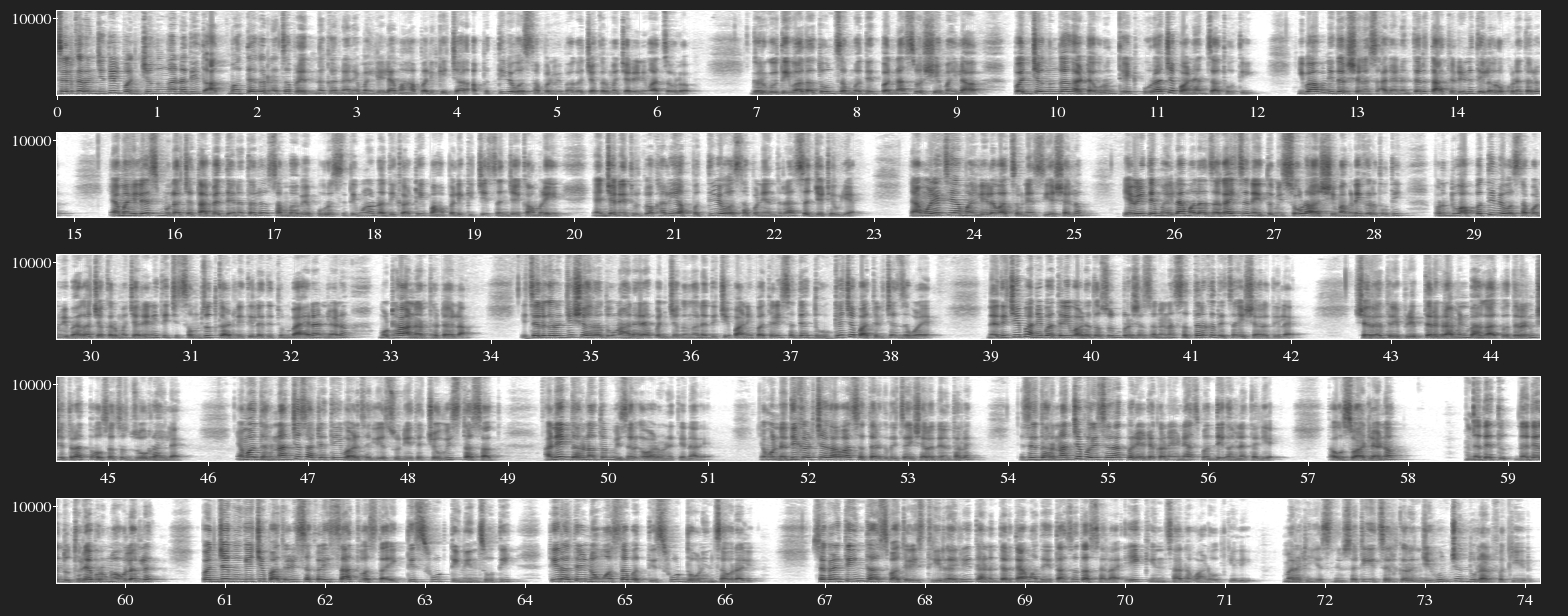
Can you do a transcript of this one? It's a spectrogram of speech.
इचलकरंजीतील पंचगंगा नदीत आत्महत्या करण्याचा प्रयत्न करणाऱ्या महिलेला महापालिकेच्या आपत्ती व्यवस्थापन विभागाच्या कर्मचाऱ्यांनी वाचवलं. घरगुती वादातून संबंधित पन्नास वर्षीय महिला पंचगंगा घाटावरून थेट पुराच्या पाण्यात जात होती. ही बाब निदर्शनास आल्यानंतर तातडीनं तिला रोखण्यात आलं. या महिलेस मुलाच्या ताब्यात देण्यात आलं. संभाव्य पूरस्थितीमुळे नदीकाठी महापालिकेचे संजय कांबळे यांच्या नेतृत्वाखाली आपत्ती व्यवस्थापन यंत्रणा सज्ज ठेवली आहे. त्यामुळेच या महिलेला वाचवण्यास यश आलं. यावेळी ते महिला मला जगायचं नाही तुम्ही सोडा अशी मागणी करत होती. परंतु आपत्ती व्यवस्थापन विभागाच्या कर्मचाऱ्यांनी तिची समजूत काढली. तिला तिथून बाहेर आणल्यानं मोठा अनर्थ टळला. इचलकरंजी शहरातून वाहणाऱ्या पंचगंगा नदीची पाणी पातळी सध्या धोक्याच्या पातळीच्या जवळ आहे. नदीची पाणी पातळी वाढत असून प्रशासनानं सतर्कतेचा इशारा दिलाय. शहरात रिपरिप तर ग्रामीण भागात व धरण क्षेत्रात पावसाचा जोर राहिलाय. यामुळे धरणांच्या साठ्यातही वाढ झाली असून येत्या चोवीस तासात अनेक धरणातून विसर्ग वाढवण्यात येणार आहे. त्यामुळे नदीकडच्या गावात सतर्कतेचा इशारा देण्यात आलाय. तसेच धरणांच्या परिसरात पर्यटकांना येण्यास बंदी घालण्यात आली आहे. पाऊस वाढल्यानं नद्या नद्या दुथड्या भरून वाहू लागल्यात. पंचगंगेची पातळी सकाळी सात वाजता एकतीस फूट तीन इंच होती. ती रात्री नऊ वाजता बत्तीस फूट दोन इंचावर आली. सकाळी तीन तास पातळी स्थिर राहिली. त्यानंतर त्यामध्ये तासातासाला एक इंचानं वाढ होत गेली. मराठी एस न्यूजसाठी इचलकरंजीहून चंदूलाल फकीर.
